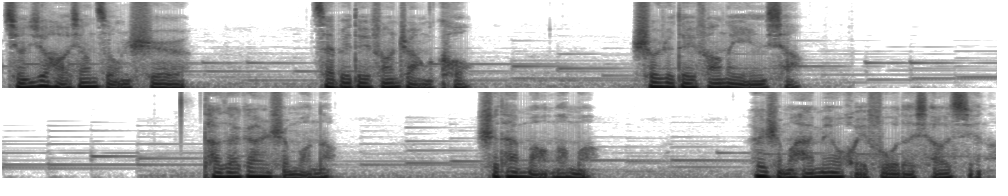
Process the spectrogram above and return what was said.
情绪好像总是在被对方掌控，受着对方的影响。他在干什么呢？是太忙了吗？为什么还没有回复我的消息呢？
